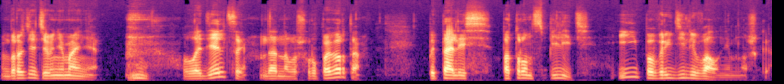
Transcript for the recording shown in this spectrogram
Обратите внимание, владельцы данного шуруповерта пытались патрон спилить и повредили вал немножко.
